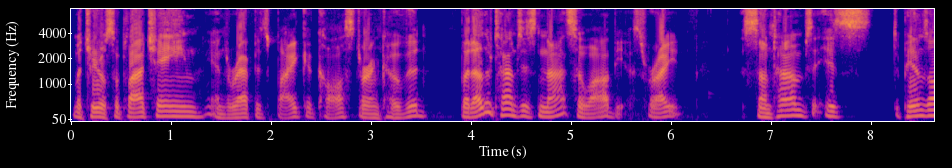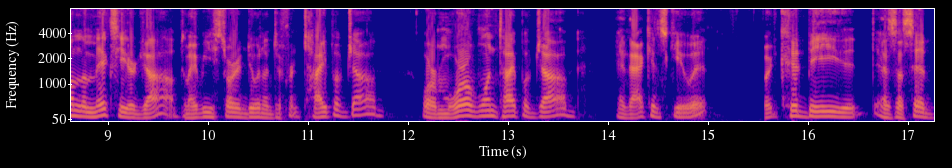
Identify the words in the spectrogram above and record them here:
material supply chain and the rapid spike of cost during COVID. But other times it's not so obvious, right? Sometimes it's depends on the mix of your jobs. Maybe you started doing a different type of job or more of one type of job, and that can skew it. It could be that, as I said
